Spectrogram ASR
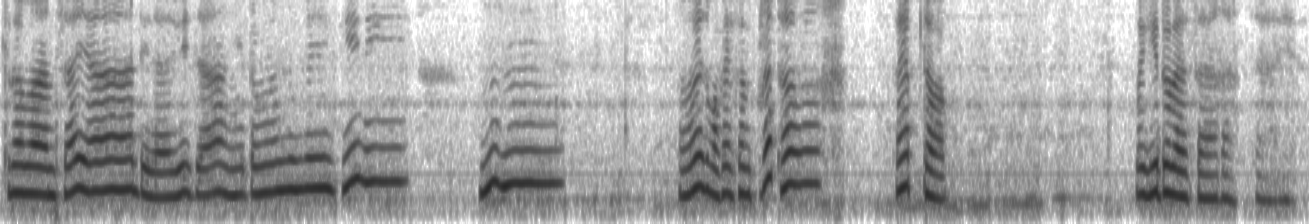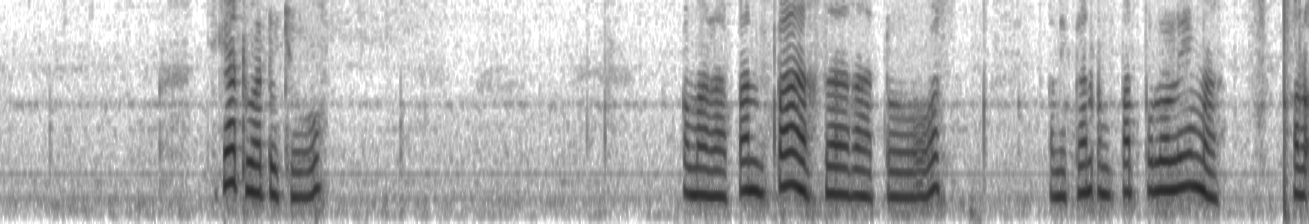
Kelamaan saya tidak bisa ngitung langsung kayak gini. Hmm. oh pakai kalkulator. Laptop. Begitulah cara saya. Jika 27 8 per 100 kalikan 45 kalau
